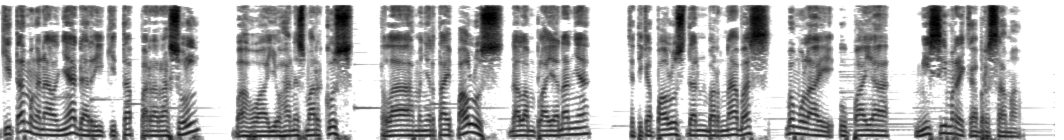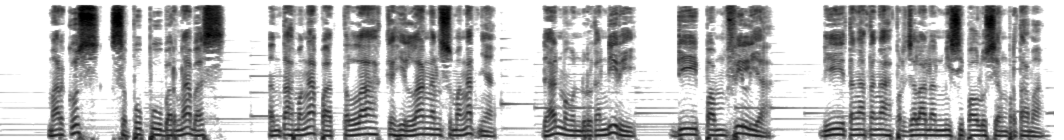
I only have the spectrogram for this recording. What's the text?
Kita mengenalnya dari kitab para rasul bahwa Yohanes Markus telah menyertai Paulus dalam pelayanannya ketika Paulus dan Barnabas memulai upaya misi mereka bersama. Markus, sepupu Barnabas, entah mengapa telah kehilangan semangatnya dan mengundurkan diri di Pamfilia di tengah-tengah perjalanan misi Paulus yang pertama.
